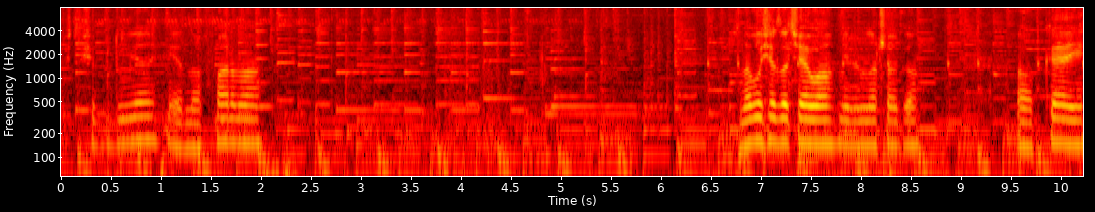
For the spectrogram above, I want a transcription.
Coś tu się buduje, jedna farma. Znowu się zacięło, nie wiem dlaczego. Okej,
